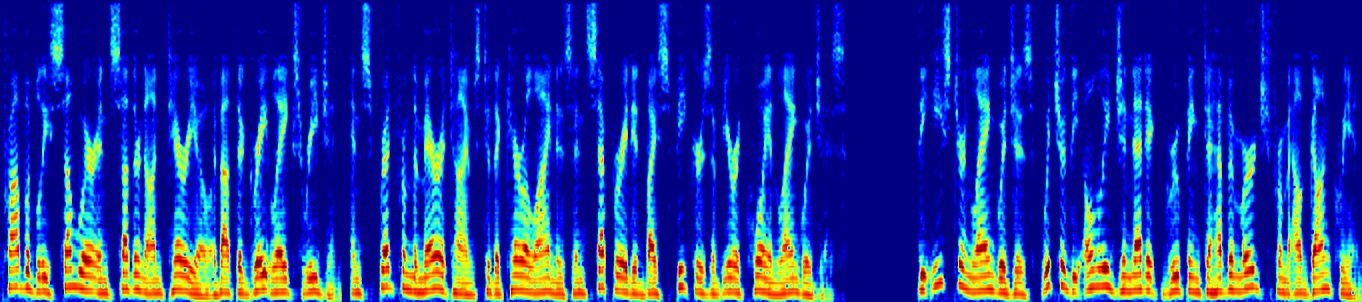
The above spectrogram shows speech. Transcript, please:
probably somewhere in southern Ontario about the Great Lakes region, and spread from the Maritimes to the Carolinas and separated by speakers of Iroquoian languages. The Eastern languages, which are the only genetic grouping to have emerged from Algonquian,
